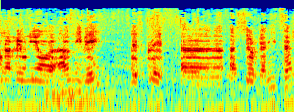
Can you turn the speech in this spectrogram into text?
una reunió a alt nivell després eh, es s'organitzen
